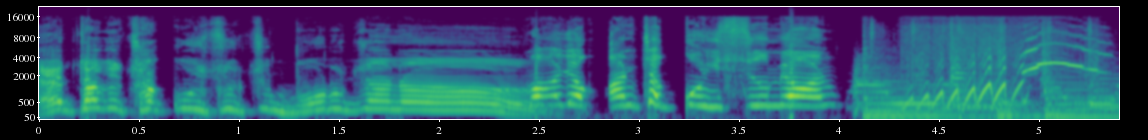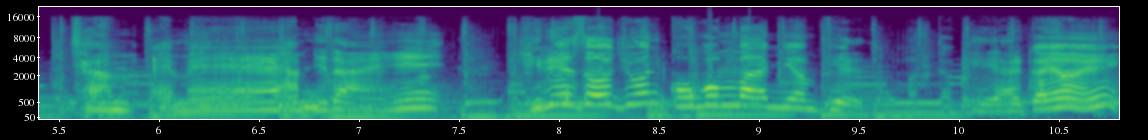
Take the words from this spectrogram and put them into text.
애타게 찾고 있을지 모르잖아. 만약 안 찾고 있으면 참 애매합니다. 길에서 준 고급 만년필 어떻게 해야 할까요?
